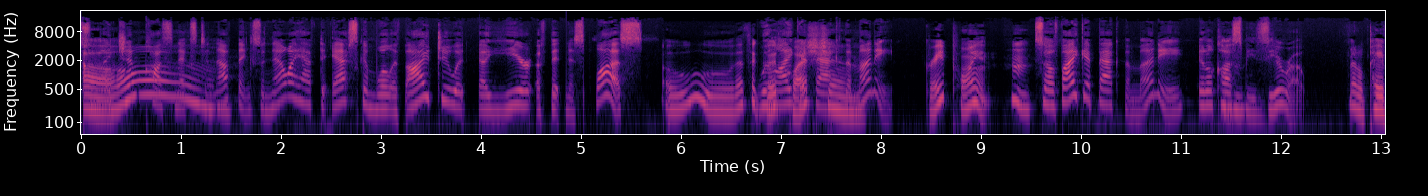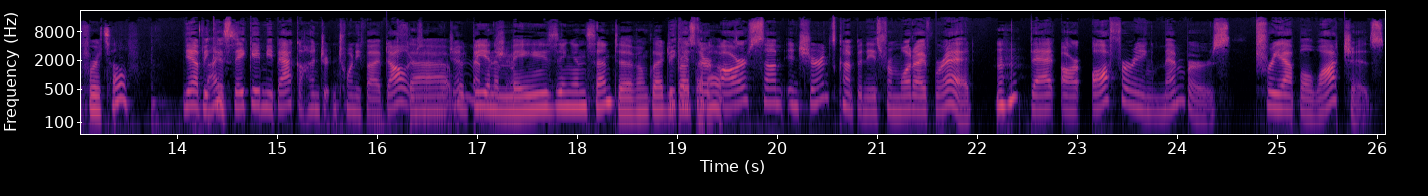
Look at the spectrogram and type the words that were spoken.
So my gym costs next to Oh. nothing. So now I have to ask him, well, if I do it a year of Fitness Plus, Oh, that's a will good I question. get back the money? Great point. Hmm. So if I get back the money, it'll cost Mm-hmm. me zero. It'll pay for itself. Yeah, because Nice. they gave me back $125 That would be an amazing incentive. I'm glad you because brought that up. Because there are some insurance companies from what I've read Mm-hmm. that are offering members free Apple Watches.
